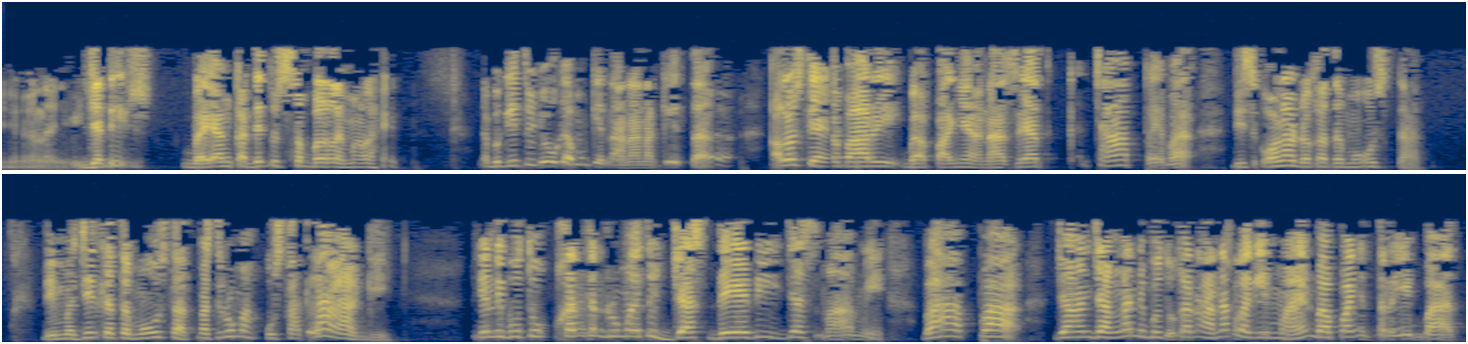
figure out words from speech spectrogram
Ya, jadi bayangkan dia itu sebel emang lain. Nah begitu juga mungkin anak-anak kita. Kalau setiap hari bapaknya nasihat, capek pak. Di sekolah udah ketemu ustadz. Di masjid ketemu ustadz. Pas di rumah ustadz lagi. Yang dibutuhkan kan rumah itu just daddy, just mommy. Bapak, jangan-jangan dibutuhkan anak lagi main, bapaknya terlibat.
